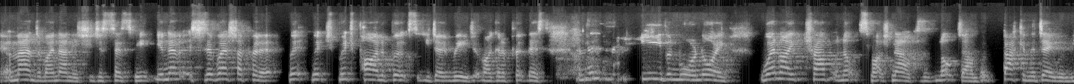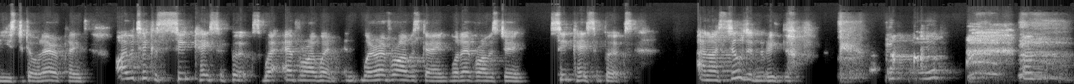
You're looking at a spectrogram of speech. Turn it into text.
Amanda, my nanny, she just says to me, "You never." She said, "Where should I put it? Which which, which pile of books that you don't read am I going to put this?" And then even more annoying when I travel. Not so much now because of lockdown, but back in the day when we used to go on airplanes, I would take a suitcase of books wherever I went and wherever I was going, whatever I was doing, suitcase of books and I still didn't read them. um,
